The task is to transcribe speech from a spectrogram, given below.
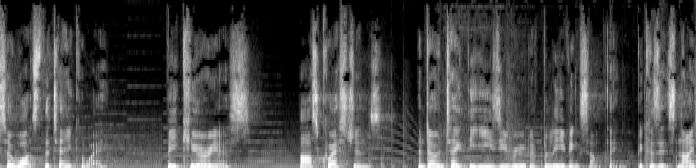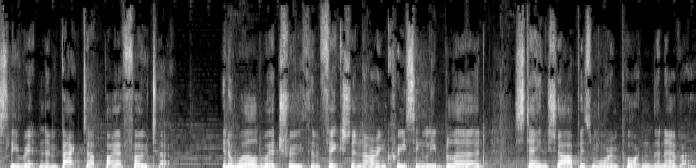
So, what's the takeaway? Be curious, ask questions, and don't take the easy route of believing something because it's nicely written and backed up by a photo. In a world where truth and fiction are increasingly blurred, staying sharp is more important than ever.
